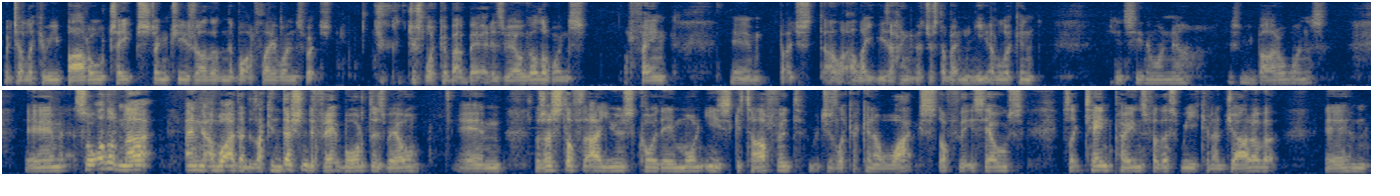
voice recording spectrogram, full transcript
which are like a wee barrel type string trees rather than the butterfly ones, which just look a bit better as well. The other ones are fine, um, but I just I, I, like these. I think they're just a bit neater looking. You can see them on there, just wee barrel ones. Um, so other than that, and what I did is I conditioned the fretboard as well. Um, there's this stuff that I use called uh, Monty's Guitar Food, which is like a kind of wax stuff that he sells. It's like £10 for this week in a jar of it. Um,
